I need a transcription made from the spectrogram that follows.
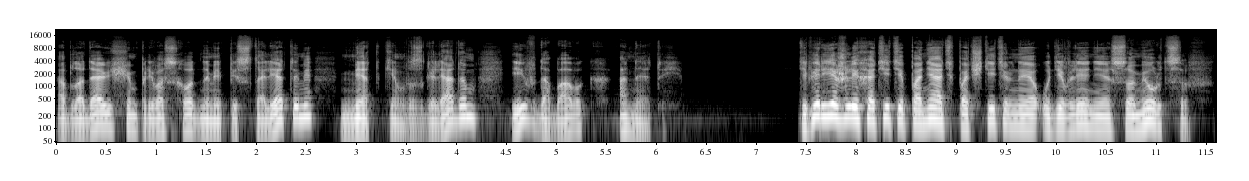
обладающим превосходными пистолетами, метким взглядом и вдобавок анетой. Теперь, ежели хотите понять почтительное удивление сомюрцев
